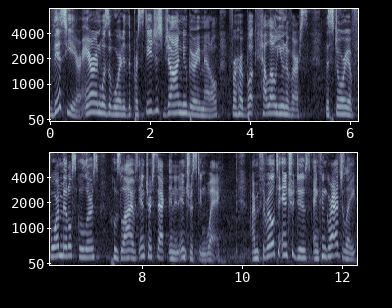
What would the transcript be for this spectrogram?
This year, Erin was awarded the prestigious John Newbery Medal for her book Hello Universe, the story of four middle schoolers whose lives intersect in an interesting way. I'm thrilled to introduce and congratulate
